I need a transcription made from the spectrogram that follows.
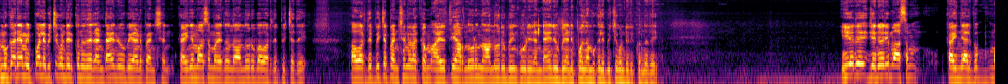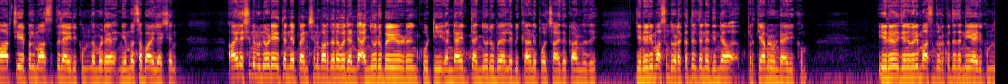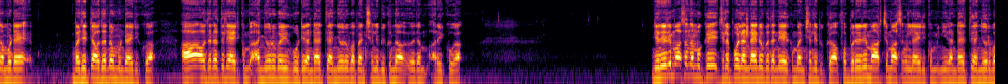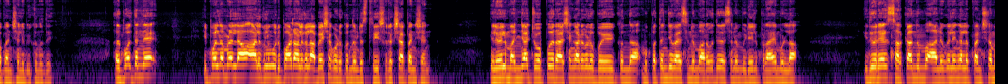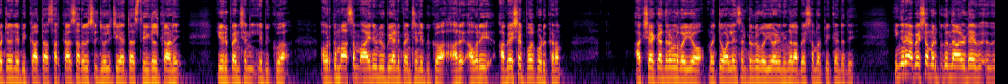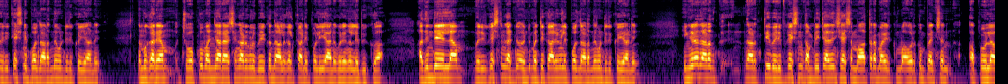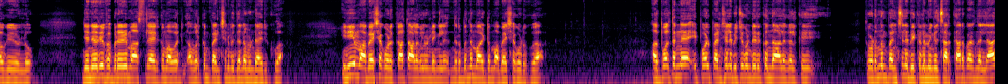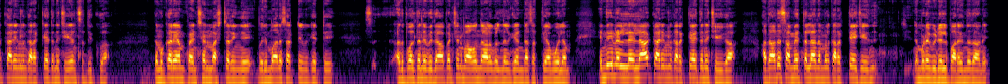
നമുക്കറിയാം ഇപ്പോൾ ലഭിച്ചുകൊണ്ടിരിക്കുന്നത് രണ്ടായിരം രൂപയാണ് പെൻഷൻ. കഴിഞ്ഞ മാസമായിരുന്നു നാനൂറ് രൂപ വർദ്ധിപ്പിച്ചത്. ആ വർദ്ധിപ്പിച്ച പെൻഷൻ അടക്കം ആയിരത്തി അറുന്നൂറും നാനൂറ് രൂപയും കൂടി രണ്ടായിരം രൂപയാണ് ഇപ്പോൾ നമുക്ക് ലഭിച്ചുകൊണ്ടിരിക്കുന്നത്. ഈ ഒരു ജനുവരി മാസം കഴിഞ്ഞാൽ മാർച്ച് ഏപ്രിൽ മാസത്തിലായിരിക്കും നമ്മുടെ നിയമസഭാ ഇലക്ഷൻ. ആ ഇലക്ഷന് മുന്നോടിയായി തന്നെ പെൻഷൻ വർധനവ് രണ്ട് അഞ്ഞൂറ് രൂപയോടും കൂട്ടി രണ്ടായിരത്തി അഞ്ഞൂറ് രൂപ ലഭിക്കാനാണ് ഇപ്പോൾ സാധ്യത കാണുന്നത്. ജനുവരി മാസം തുടക്കത്തിൽ തന്നെ ഇതിന്റെ പ്രഖ്യാപനം ഉണ്ടായിരിക്കും. ഈ ഒരു ജനുവരി മാസം തുടക്കത്തിൽ തന്നെയായിരിക്കും നമ്മുടെ ബജറ്റ് അവതരണം ഉണ്ടായിരിക്കുക. ആ അവതരണത്തിലായിരിക്കും അഞ്ഞൂറ് രൂപയും കൂട്ടി രണ്ടായിരത്തി അഞ്ഞൂറ് രൂപ പെൻഷൻ ലഭിക്കുന്ന വിവരം അറിയിക്കുക. ജനുവരി മാസം നമുക്ക് ചിലപ്പോൾ രണ്ടായിരം രൂപ തന്നെയായിരിക്കും പെൻഷൻ ലഭിക്കുക. ഫെബ്രുവരി മാർച്ച് മാസങ്ങളിലായിരിക്കും ഇനി രണ്ടായിരത്തി അഞ്ഞൂറ് രൂപ പെൻഷൻ ലഭിക്കുന്നത്. അതുപോലെ തന്നെ ഇപ്പോൾ നമ്മളെല്ലാ ആളുകളും ഒരുപാട് ആളുകൾ അപേക്ഷ കൊടുക്കുന്നുണ്ട് സ്ത്രീ സുരക്ഷാ പെൻഷൻ. നിലവിൽ മഞ്ഞ ചുവപ്പ് റേഷൻ കാർഡുകൾ ഉപയോഗിക്കുന്ന മുപ്പത്തഞ്ച് വയസ്സിനും അറുപത് വയസ്സിനും ഇടയിൽ പ്രായമുള്ള ഇതുവരെ സർക്കാരിൽ നിന്നും ആനുകൂല്യങ്ങൾ പെൻഷനോ മറ്റോ ലഭിക്കാത്ത സർക്കാർ സർവീസിൽ ജോലി ചെയ്യാത്ത സ്ത്രീകൾക്കാണ് ഈ ഒരു പെൻഷൻ ലഭിക്കുക. അവർക്ക് മാസം ആയിരം രൂപയാണ് പെൻഷൻ ലഭിക്കുക. അവർ അപേക്ഷ ഇപ്പോൾ കൊടുക്കണം. അക്ഷയ കേന്ദ്രങ്ങൾ വഴിയോ മറ്റു ഓൺലൈൻ സെന്ററുകൾ വഴിയോ ആണ് നിങ്ങൾ അപേക്ഷ സമർപ്പിക്കേണ്ടത്. ഇങ്ങനെ അപേക്ഷ സമർപ്പിക്കുന്ന ആളുടെ വെരിഫിക്കേഷൻ ഇപ്പോൾ നടന്നുകൊണ്ടിരിക്കുകയാണ്. നമുക്കറിയാം ചുവപ്പ് മഞ്ഞ റേഷൻ കാർഡുകൾ ഉപയോഗിക്കുന്ന ആളുകൾക്കാണ് ഇപ്പോൾ ഈ ആനുകൂല്യങ്ങൾ ലഭിക്കുക. അതിന്റെ എല്ലാം വെരിഫിക്കേഷൻ മറ്റു കാര്യങ്ങൾ ഇപ്പോൾ നടന്നുകൊണ്ടിരിക്കുകയാണ്. ഇങ്ങനെ നട നടത്തി വെരിഫിക്കേഷൻ കംപ്ലീറ്റ് ആയതിനു ശേഷം മാത്രമായിരിക്കും അവർക്കും പെൻഷൻ അപ്രൂവൽ ആവുകയുള്ളൂ. ജനുവരി ഫെബ്രുവരി മാസത്തിലായിരിക്കും അവർ അവർക്കും പെൻഷൻ വിതരണം ഉണ്ടായിരിക്കുക. ഇനിയും അപേക്ഷ കൊടുക്കാത്ത ആളുകളുണ്ടെങ്കിൽ നിർബന്ധമായിട്ടും അപേക്ഷ കൊടുക്കുക. അതുപോലെ തന്നെ ഇപ്പോൾ പെൻഷൻ ലഭിച്ചുകൊണ്ടിരിക്കുന്ന ആളുകൾക്ക് തുടർന്നും പെൻഷൻ ലഭിക്കണമെങ്കിൽ സർക്കാർ പറയുന്ന എല്ലാ കാര്യങ്ങളും കറക്റ്റായി തന്നെ ചെയ്യാൻ ശ്രദ്ധിക്കുക. നമുക്കറിയാം പെൻഷൻ മസ്റ്ററിങ് വരുമാന സർട്ടിഫിക്കറ്റ് അതുപോലെ തന്നെ വിധവാ പെൻഷൻ വാങ്ങുന്ന ആളുകൾ നൽകേണ്ട സത്യാമൂലം എന്നിങ്ങനെയുള്ള എല്ലാ കാര്യങ്ങളും കറക്റ്റായി തന്നെ ചെയ്യുക. അതാത് സമയത്തെല്ലാം നമ്മൾ കറക്റ്റായി ചെയ്ത് നമ്മുടെ വീഡിയോയിൽ പറയുന്നതാണ്.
